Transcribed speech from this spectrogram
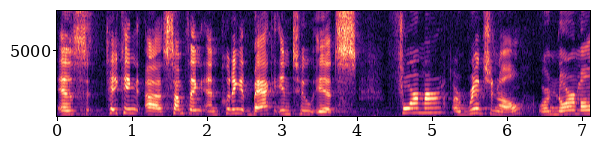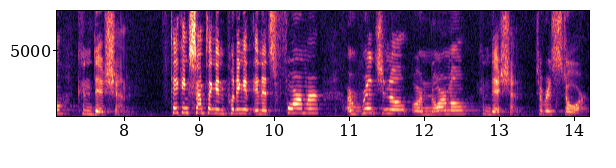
as taking uh, something and putting it back into its former, original, or normal condition. Taking something and putting it in its former, original, or normal condition to restore.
